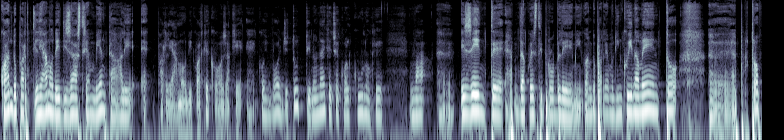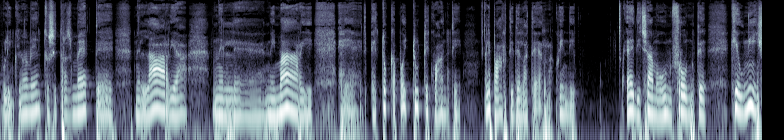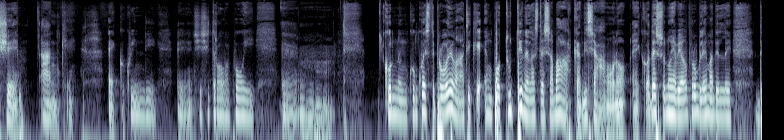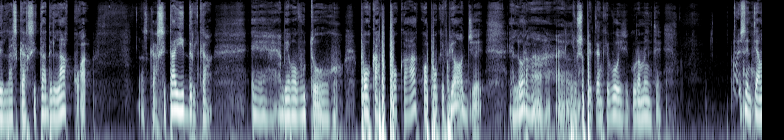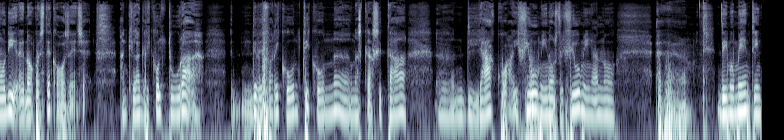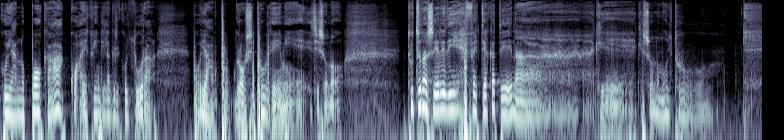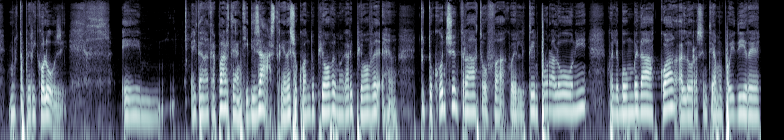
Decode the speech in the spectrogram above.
Quando parliamo dei disastri ambientali eh, parliamo di qualche cosa che eh, coinvolge tutti, non è che c'è qualcuno che va eh, esente da questi problemi. Quando parliamo di inquinamento, eh, purtroppo l'inquinamento si trasmette nell'aria, nelle, nei mari e, e tocca poi tutte quanti le parti della terra. Quindi è diciamo un fronte che unisce anche, ecco quindi eh, ci si trova poi ehm, con, con, queste problematiche un po' tutti nella stessa barca, diciamo, no? Ecco, adesso noi abbiamo il problema delle, della scarsità dell'acqua, la scarsità idrica eh, abbiamo avuto poca, poca, acqua, poche piogge e allora eh, lo sapete anche voi sicuramente sentiamo dire no, queste cose, cioè, anche l'agricoltura deve fare i conti con una scarsità eh, di acqua, i fiumi, i nostri fiumi hanno eh, dei momenti in cui hanno poca acqua e quindi l'agricoltura poi ha pro- grossi problemi e ci sono tutta una serie di effetti a catena che, che sono molto, molto pericolosi. E, e dall'altra parte anche i disastri. Adesso quando piove, magari piove eh, tutto concentrato, fa quei temporaloni, quelle bombe d'acqua, allora sentiamo poi dire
